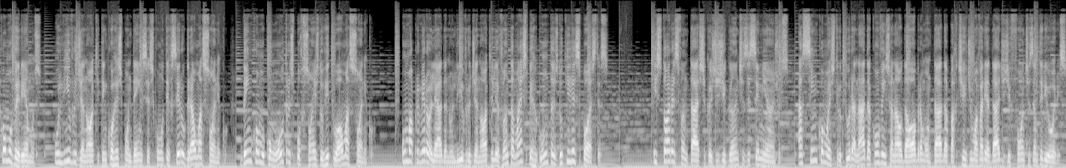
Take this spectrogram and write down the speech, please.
Como veremos, o livro de Enoque tem correspondências com o terceiro grau maçônico, bem como com outras porções do ritual maçônico. Uma primeira olhada no livro de Enoque levanta mais perguntas do que respostas, Histórias fantásticas de gigantes e semi-anjos, assim como a estrutura nada convencional da obra montada a partir de uma variedade de fontes anteriores,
